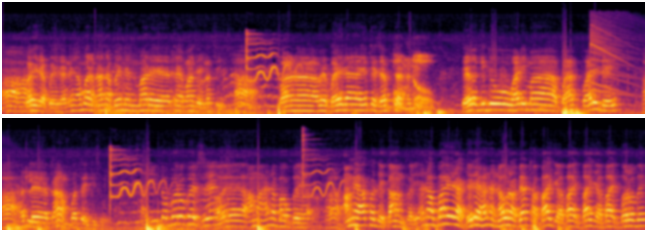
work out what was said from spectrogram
હા હા. બૈરા બૈરા. ને અમારા નાના ભાઈને ને મારે કઈ વાંધો નથી. હા પણ હવે બૈરા એકે જપતા નથી. તે હવે કીધું વાડીમાં ભાગ પાડી દે. હા. એટલે કામ પતે કીધું. તો બરોબર છે. હવે આમાં હે ને બાપભાઈ અમે આખો દે કામ કરી અને બાયરા ઘરે હે ને નવરા બેઠા બાજા બાજ બાજા બાજ બરોબર?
